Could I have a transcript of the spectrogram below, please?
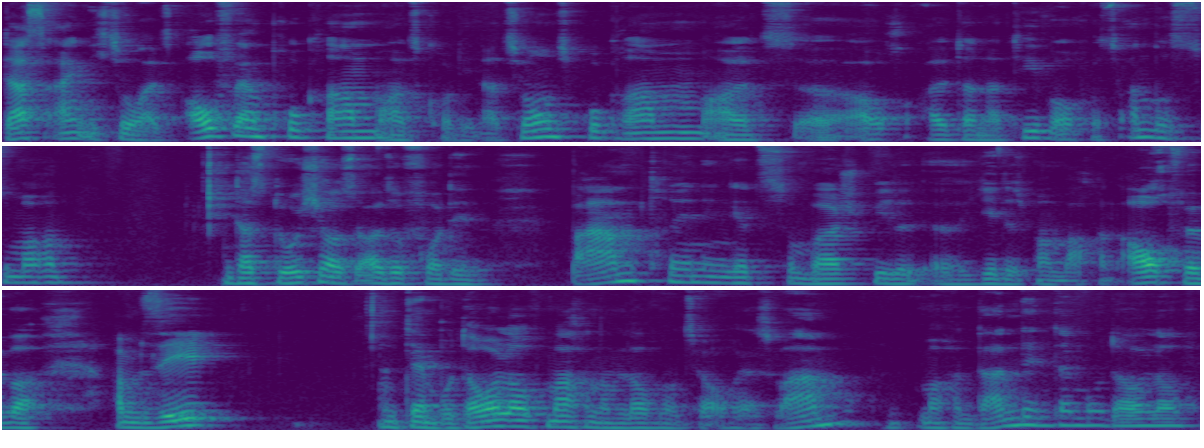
das eigentlich so als Aufwärmprogramm, als Koordinationsprogramm, als äh, auch Alternative auch was anderes zu machen, das durchaus also vor den Bahntraining jetzt zum Beispiel äh, jedes Mal machen. Auch wenn wir am See einen Tempodauerlauf machen, dann laufen wir uns ja auch erst warm und machen dann den Tempodauerlauf.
